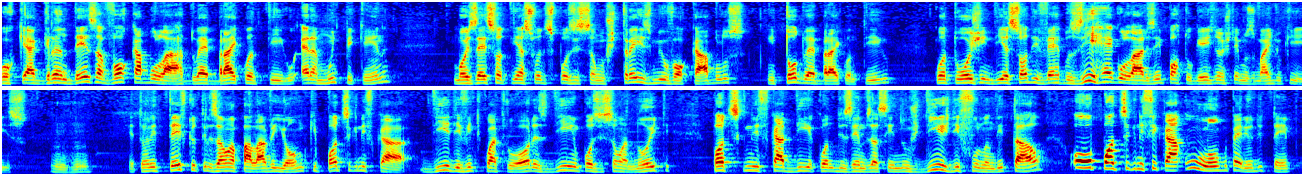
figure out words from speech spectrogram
porque a grandeza vocabular do hebraico antigo era muito pequena. Moisés só tinha à sua disposição uns 3 mil vocábulos em todo o hebraico antigo quanto hoje em dia só de verbos irregulares em português nós temos mais do que isso. Uhum. Então ele teve que utilizar uma palavra yom que pode significar dia de 24 horas, dia em posição à noite, pode significar dia quando dizemos assim nos dias de fulano de tal, ou pode significar um longo período de tempo.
